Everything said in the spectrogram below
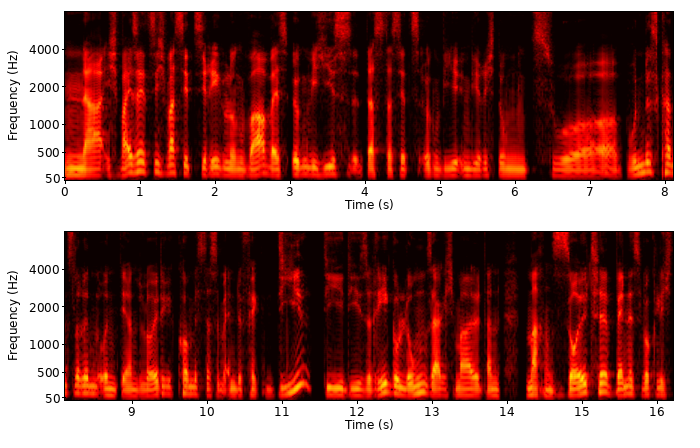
Na, ich weiß jetzt nicht, was jetzt die Regelung war, weil es irgendwie hieß, dass das jetzt irgendwie in die Richtung zur Bundeskanzlerin und deren Leute gekommen ist, dass im Endeffekt die, die diese Regelung, sage ich mal, dann machen sollte, wenn es wirklich,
